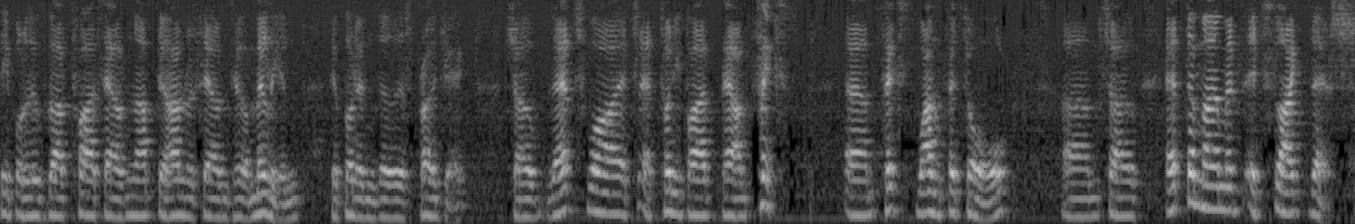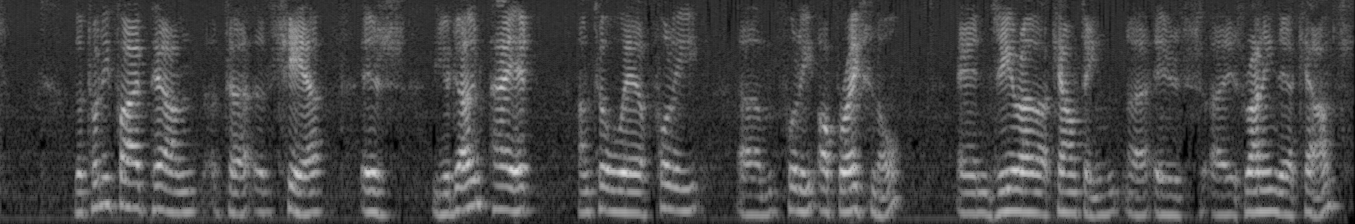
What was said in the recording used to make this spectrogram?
people who've got 5,000 up to 100,000 to a million to put into this project. So that's why it's at £25 fixed, um, fixed one fits all. Um, so at the moment it's like this. The twenty-five pound uh, share is you don't pay it until we're fully um, fully operational, and Xero accounting uh, is uh, is running the accounts,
